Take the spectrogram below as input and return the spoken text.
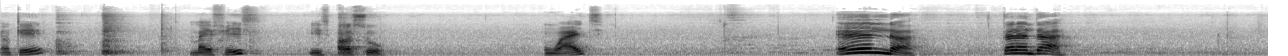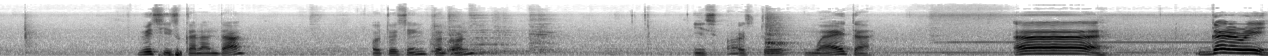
Okay my face is also white and uh, calendar this is calendar auto sync turn on is also white uh, gallery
